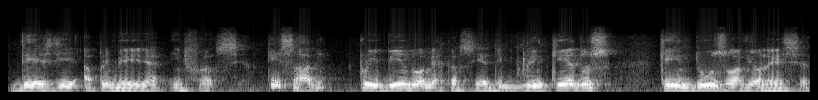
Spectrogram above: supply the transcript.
desde a primeira infância. Quem sabe, proibindo a mercancia de brinquedos que induzam a violência,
